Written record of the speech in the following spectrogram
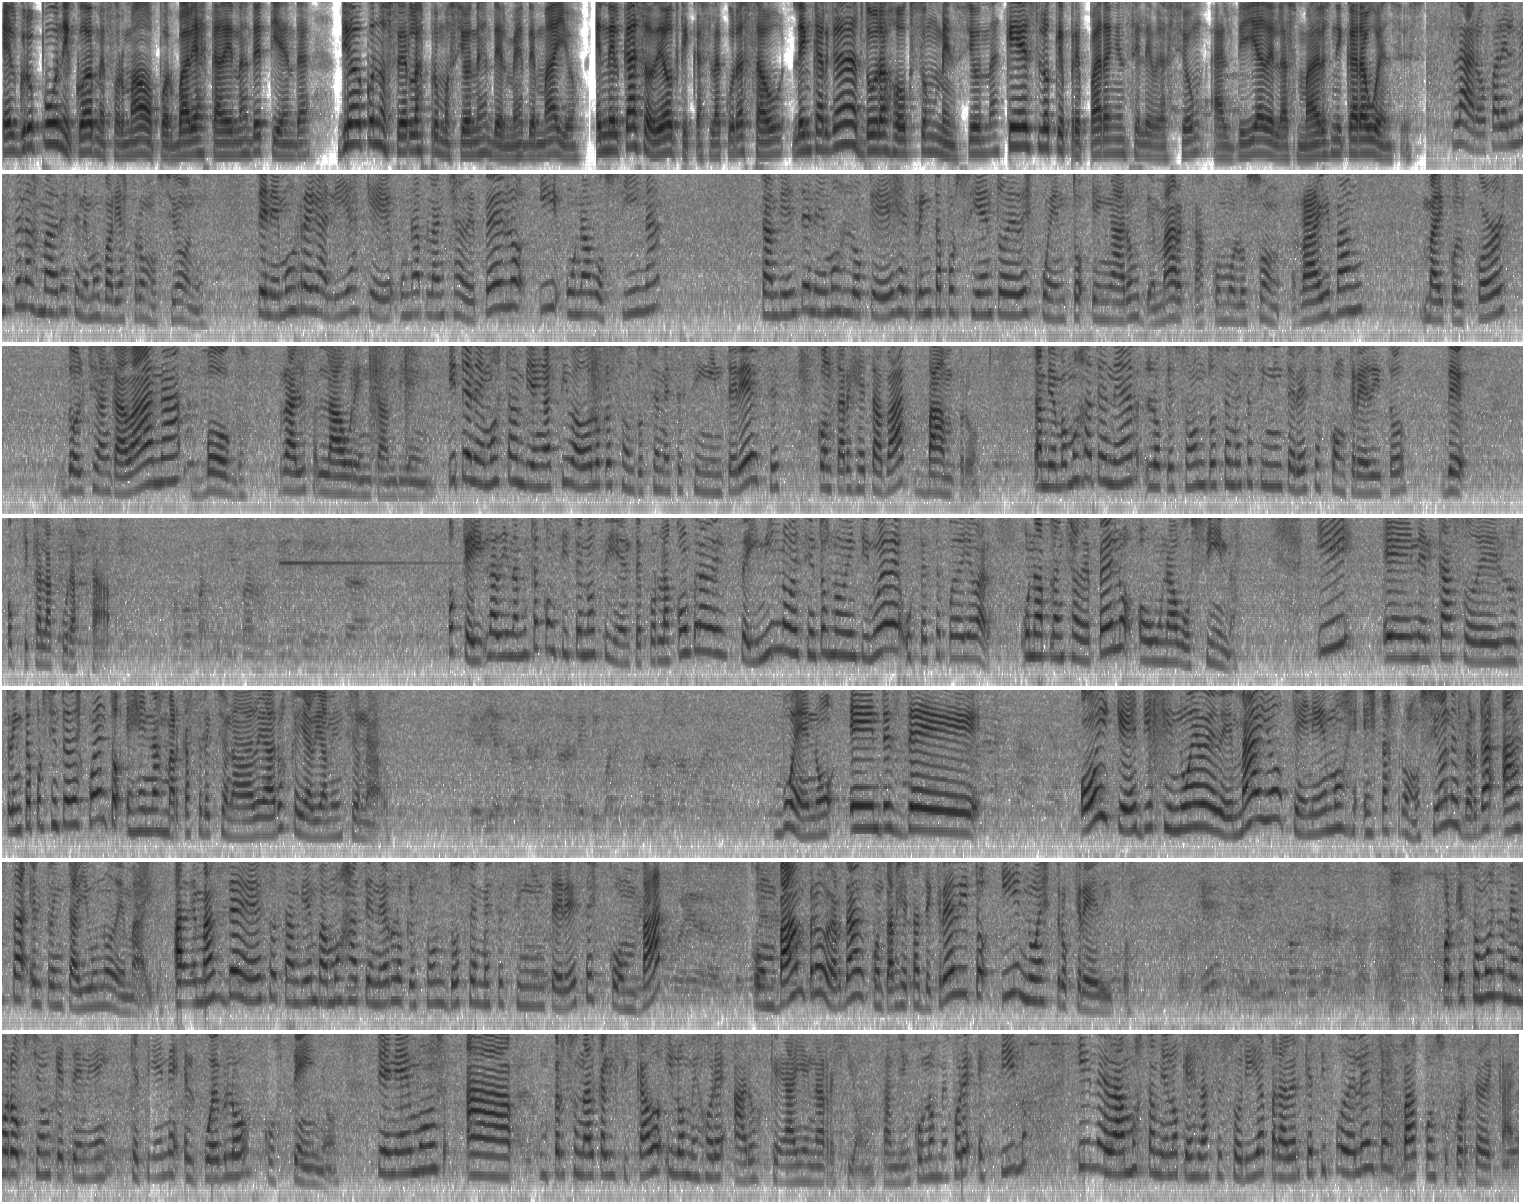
El grupo Unicorme, formado por varias cadenas de tienda, dio a conocer las promociones del mes de mayo. En el caso de Ópticas La Curazao, la encargada Dora Hodgson menciona qué es lo que preparan en celebración al Día de las Madres Nicaragüenses. Claro, para el mes de las madres tenemos varias promociones. Tenemos regalías que es una plancha de pelo y una bocina. También tenemos lo que es el 30% de descuento en aros de marca, como lo son Ray-Ban, Michael Kors, Dolce Gabbana, Vogue, Ralph Lauren también. Y tenemos también activado lo que son 12 meses sin intereses con tarjeta BAC Banpro. También vamos a tener lo que son 12 meses sin intereses con crédito de óptica La Curazao. ¿Cómo participan esta? Ok, la dinámica consiste en lo siguiente, por la compra de 6.999 usted se puede llevar una plancha de pelo o una bocina. Y en el caso del 30% de descuento es en las marcas seleccionadas de aros que ya había mencionado. ¿En qué día se va a estar haciendo la rifa y cuál, va a ser la modalidad? Bueno, desde hoy, que es 19 de mayo, tenemos estas promociones, ¿verdad? Hasta el 31 de mayo. Además de eso, también vamos a tener lo que son 12 meses sin intereses con BAC, con Banpro, ¿verdad? Con tarjetas de crédito y nuestro crédito. porque somos la mejor opción que tiene, que tiene el pueblo costeño. Tenemos a un personal calificado y los mejores aros que hay en la región, también con los mejores estilos y le damos también lo que es la asesoría para ver qué tipo de lentes va con su corte de cara.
